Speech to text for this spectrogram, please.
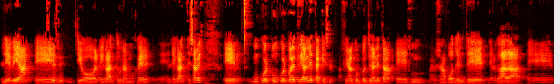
le vean eh, Sí, sí. un tío elegante, una mujer elegante, ¿sabes? Eh, un cuerpo, un cuerpo de triatleta, que es, al final el cuerpo de triatleta es un- una persona potente, delgada, eh,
